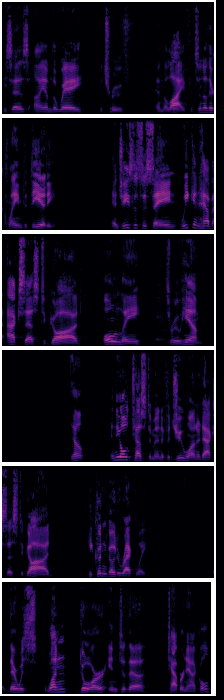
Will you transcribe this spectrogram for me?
he says, I am the way, the truth, and the life. It's another claim to deity. And Jesus is saying we can have access to God only through him. Now, in the Old Testament, if a Jew wanted access to God, he couldn't go directly. There was one door into the tabernacle,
